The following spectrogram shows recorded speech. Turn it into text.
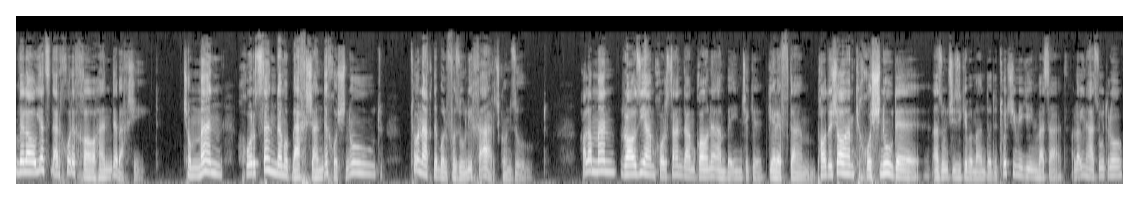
ولایت در خور خواهنده بخشید. چون من خرسندم و بخشنده خوشنود تو نقد بلفزولی خرج کن زود. حالا من راضیم خرسندم قانعم به این چه که گرفتم. پادشاهم که خوشنوده از اون چیزی که به من داده. تو چی میگی این وسط؟ حالا این حسود رو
